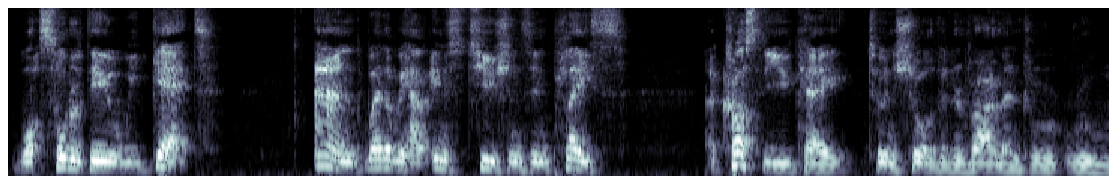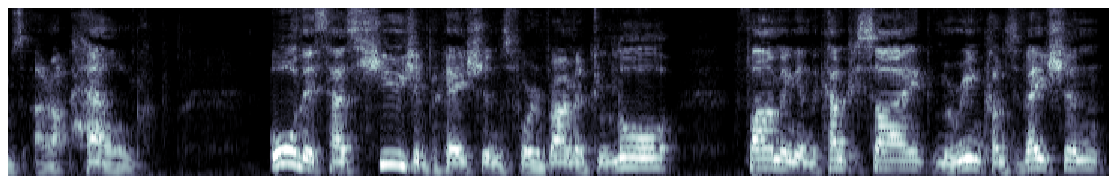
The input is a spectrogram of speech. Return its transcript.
what sort of deal we get, and whether we have institutions in place across the UK to ensure that environmental rules are upheld. All this has huge implications for environmental law, farming in the countryside, marine conservation,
